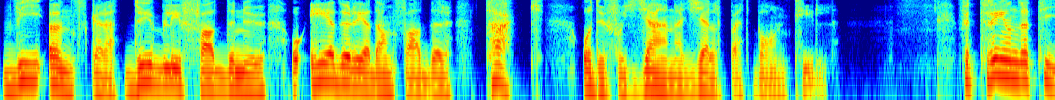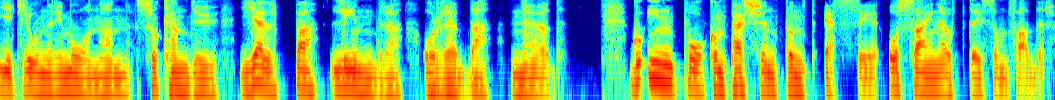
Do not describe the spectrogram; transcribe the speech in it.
Vi önskar att du blir fadder nu och är du redan fadder, tack! Och du får gärna hjälpa ett barn till. För 310 kronor i månaden så kan du hjälpa, lindra och rädda nöd. Gå in på compassion.se och signa upp dig som fadder.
